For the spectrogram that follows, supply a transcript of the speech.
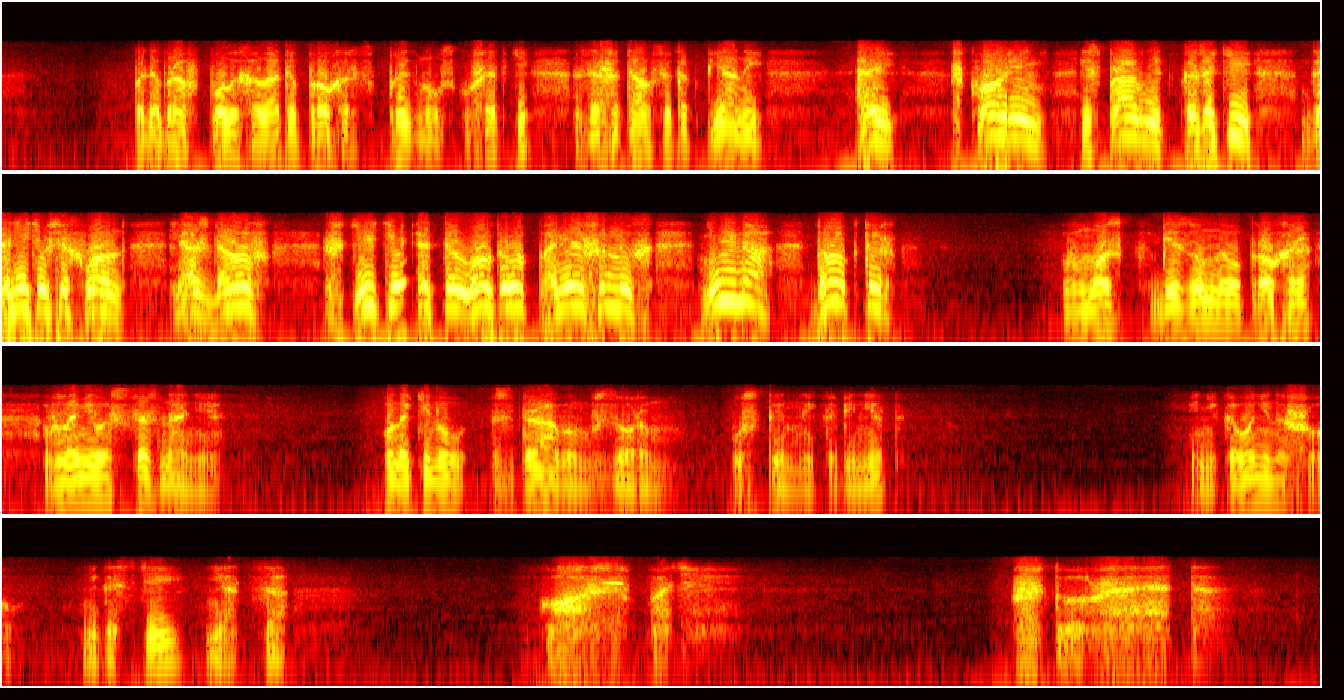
Подобрав полы халата, Прохор спрыгнул с кушетки, зашатался, как пьяный. «Эй, шкворень, исправник, казаки, гоните всех вон! Я здоров! Ждите это логово помешанных! Нина, доктор!» В мозг безумного Прохора вломилось сознание. Он окинул здравым взором пустынный кабинет и никого не нашел, ни гостей, ни отца. Господи, что же это?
